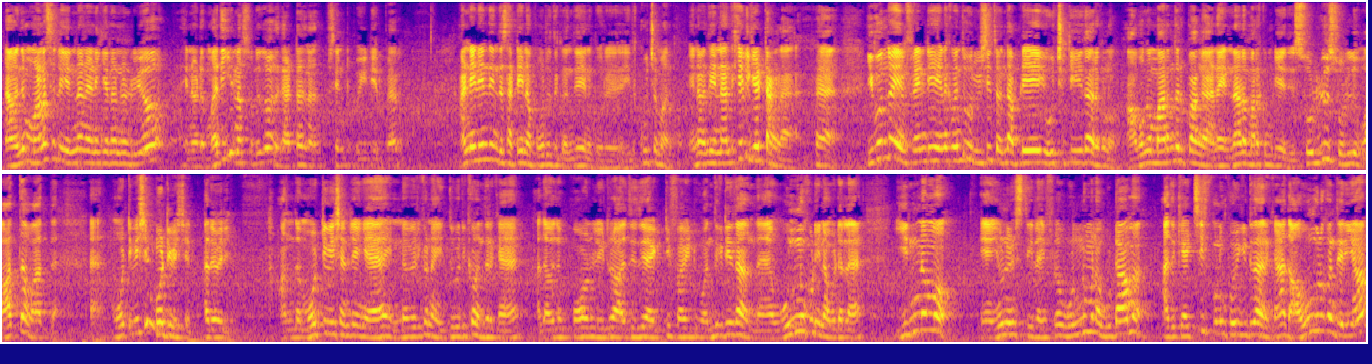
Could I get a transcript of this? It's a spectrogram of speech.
நான் வந்து மனசில் என்ன நினைக்கிறேன்னோ என்னோட மதி என்ன சொல்லுதோ அதை கரெக்டாக நான் சென்று போயிட்டே இருப்பேன். அன்னையிலேருந்து இந்த சட்டையை நான் போடுறதுக்கு வந்து எனக்கு ஒரு இது கூச்சமாக இருக்கும். ஏன்னா வந்து என்ன கேள்வி கேட்டாங்களே. இவன் தான் என் ஃப்ரெண்டு எனக்கு வந்து ஒரு விஷயத்தை வந்து அப்படியே யோசிச்சுட்டே தான் இருக்கணும். அவங்க மறந்துருப்பாங்க. ஆனால் என்னால் மறக்க முடியாது. சொல்லு சொல்லு வார்த்தை வார்த்தை. மோட்டிவேஷன் மோட்டிவேஷன் அது வரையும் அந்த மோட்டிவேஷன்லேங்க இன்ன வரைக்கும் நான் இது வரைக்கும் வந்திருக்கேன். அதாவது போன் லீடர் அது இது ஆக்டிவ் ஆகிட்டு வந்துக்கிட்டே தான் இருந்தேன். ஒன்று கூட நான் விடலை. இன்னமும் என் யூனிவர்சிட்டி லைஃப்பில் ஒன்றும் நான் விடாமல் அதுக்கு அச்சீவ் பண்ணி போய்கிட்டு தான் இருக்கேன். அது அவங்களுக்கும் தெரியும்.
